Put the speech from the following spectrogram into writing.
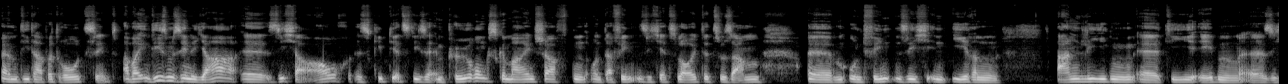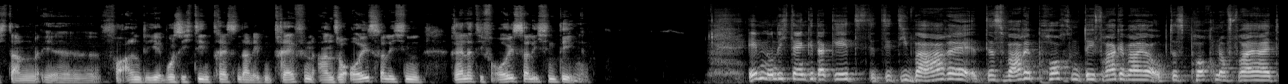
die da bedroht sind. Aber in diesem Sinne ja, äh, sicher auch. Es gibt jetzt diese Empörungsgemeinschaften und da finden sich jetzt Leute zusammen ähm, und finden sich in ihren Anliegen, äh, die eben äh, sich dann äh, vor allem die, wo sich die Interessen dann eben treffen an so äußerlichen, relativ äußerlichen Dingen. Eben, und ich denke, da geht die, die wahre, das wahre Pochen, die Frage war ja, ob das Pochen auf Freiheit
